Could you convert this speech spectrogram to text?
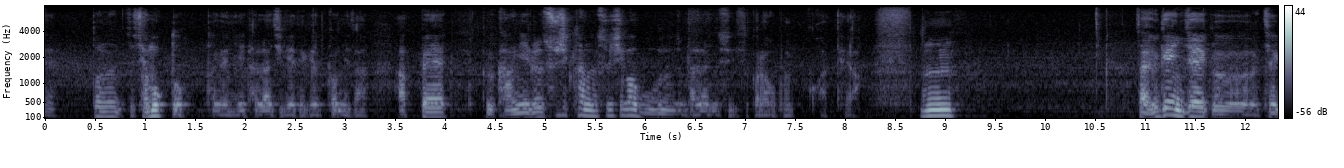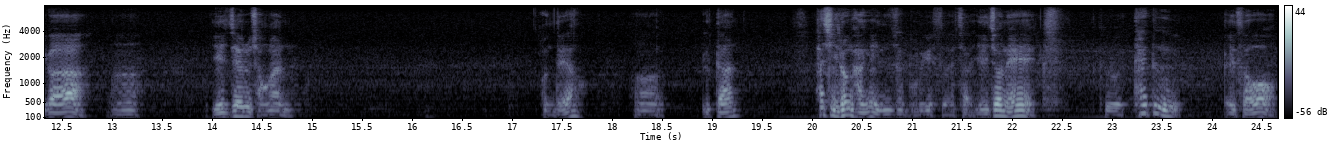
예, 또는 제목도 당연히 달라지게 될 겁니다. 앞에 그 강의를 수식하는 수식어 부분은 좀 달라질 수 있을 거라고 볼 것 같아요. 음, 자, 이게 이제 그 제가 어, 예제로 정한 건데요. 어, 일단 사실 이런 강의가 있는지 잘 모르겠어요. 자, 예전에 그 TED에서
